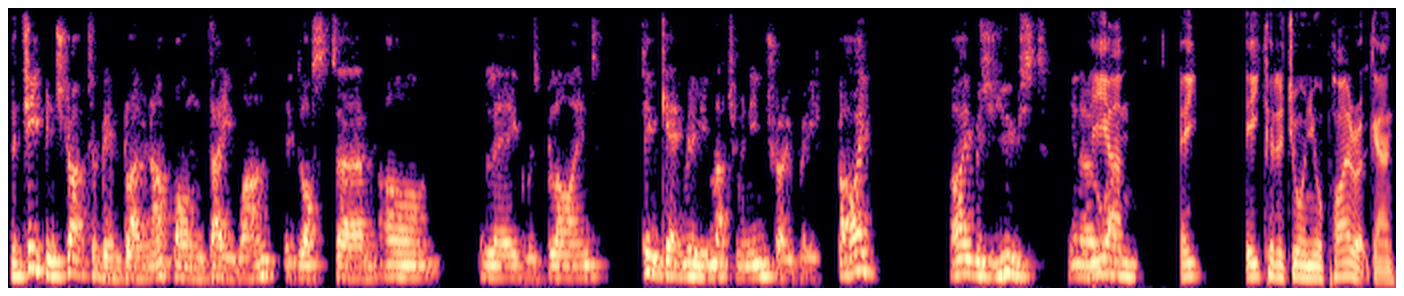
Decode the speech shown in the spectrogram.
The chief instructor had been blown up on day one. He'd lost um, arm, leg, was blind. Didn't get really much of an intro brief, but I, I was used. You know, he um he he could have joined your pirate gang.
